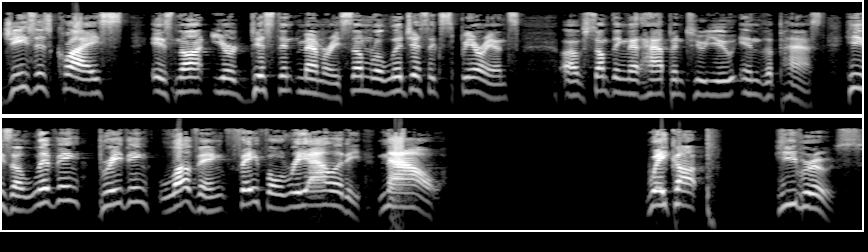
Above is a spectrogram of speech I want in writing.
Jesus Christ is not your distant memory, some religious experience of something that happened to you in the past. He's a living, breathing, loving, faithful reality now. Wake up, Hebrews.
